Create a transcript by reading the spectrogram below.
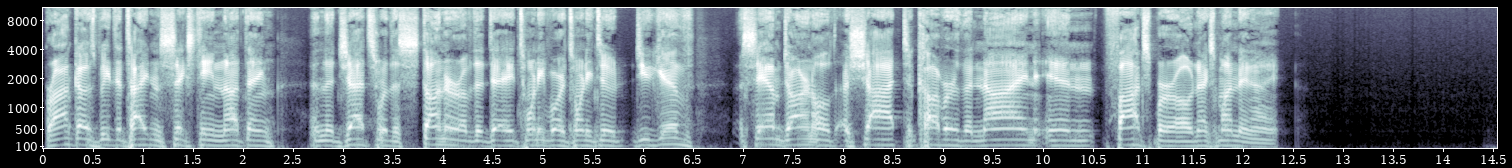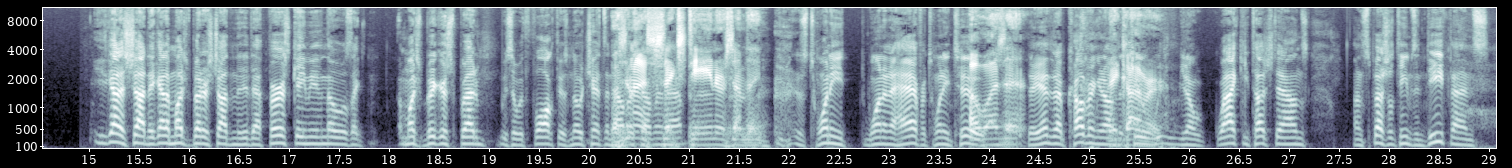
Broncos beat the Titans 16 nothing, and the Jets were the stunner of the day 24-22. Do you give Sam Darnold a shot to cover the 9 in Foxborough next Monday night? He's got a shot. They got a much better shot than they did that first game, even though it was like a much bigger spread. We said with Falk, there's no chance in hell Wasn't that covering 16 or something? It was 21 and a half or 22. Oh, was it? They ended up covering it on They the covered. two, you know, wacky touchdowns on special teams and defense.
